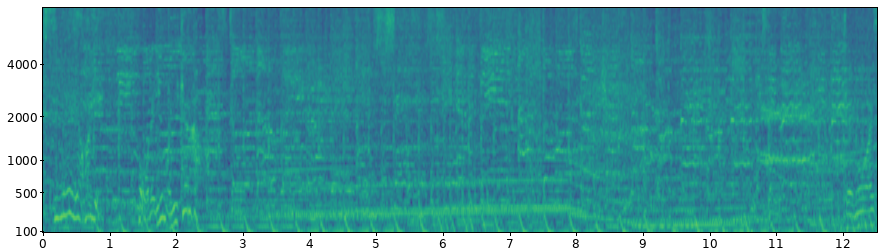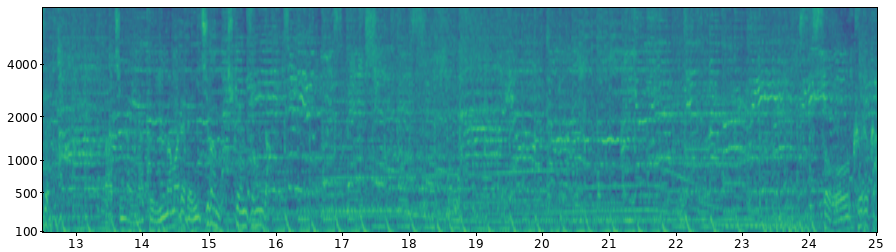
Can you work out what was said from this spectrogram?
すげえやばい。俺にもいけるか？手ごわいぜ間違いなく今までで一番危険ゾーンだ。そう来るか。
